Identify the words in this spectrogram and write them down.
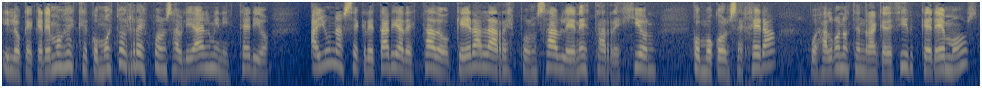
y lo que queremos es que, como esto es responsabilidad del Ministerio, hay una secretaria de Estado que era la responsable en esta región como consejera, pues algo nos tendrán que decir. Queremos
